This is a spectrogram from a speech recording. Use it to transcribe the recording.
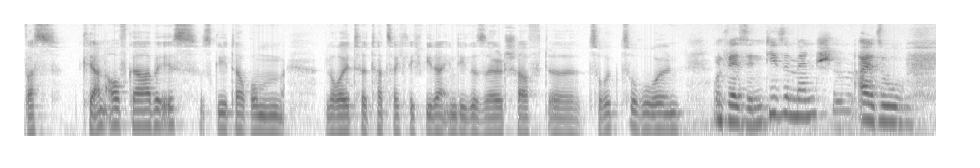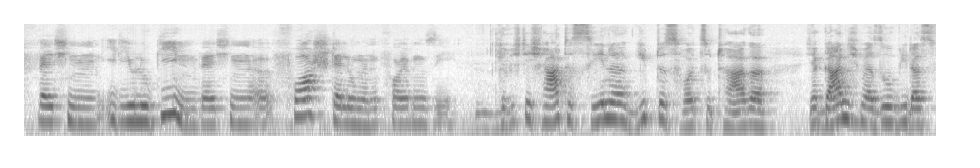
Was Kernaufgabe ist, es geht darum, Leute tatsächlich wieder in die Gesellschaft äh, zurückzuholen. Und wer sind diese Menschen? Also welchen Ideologien, welchen äh, Vorstellungen folgen sie? Die richtig harte Szene gibt es heutzutage ja gar nicht mehr so, wie das,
